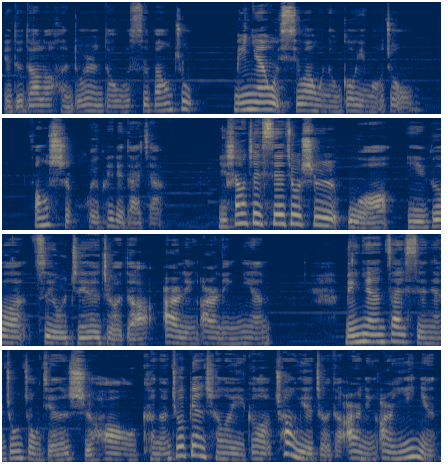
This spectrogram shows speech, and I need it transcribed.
也得到了很多人的无私帮助。明年，我希望我能够以某种方式回馈给大家。以上这些就是我一个自由职业者的2020年。明年在写年终总结的时候，可能就变成了一个创业者的2021年，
